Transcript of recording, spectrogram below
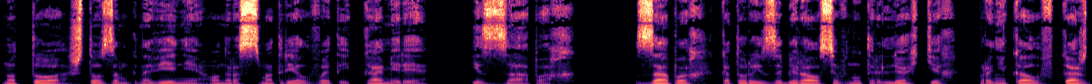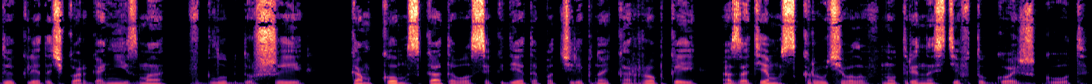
Но то, что за мгновение он рассмотрел в этой камере, и запах. Запах, который забирался внутрь легких, проникал в каждую клеточку организма, вглубь души, комком скатывался где-то под черепной коробкой, а затем скручивал внутренности в тугой жгут.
